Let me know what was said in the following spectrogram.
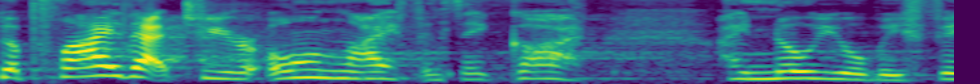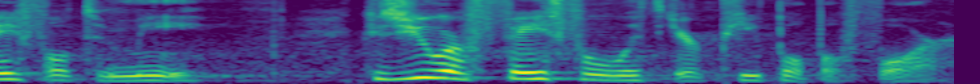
apply that to your own life and say, God, I know you'll be faithful to me because you were faithful with your people before.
